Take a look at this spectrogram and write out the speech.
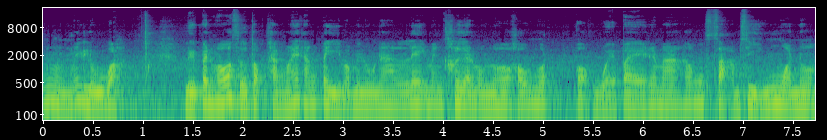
อืมไม่รู้ว่ะ หรือเป็นเพราะว่าเสือตกถังมาให้ทั้งปีผมไม่รู้นะ เลขม่งเคลื่อนผมรู้เพราะเขางดออกหวยไปใช่ไหมต้องสามสี่งวดเนาะ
